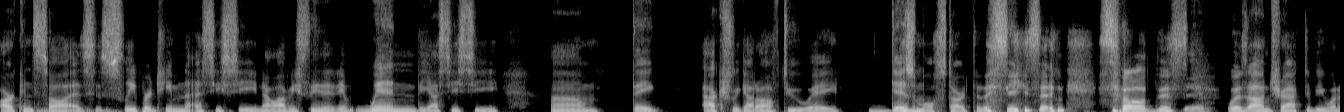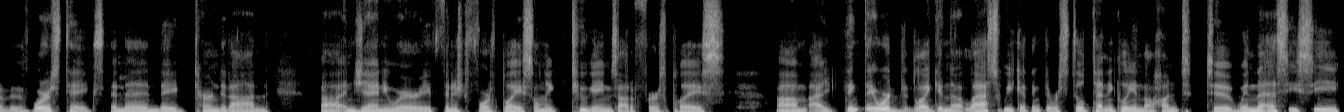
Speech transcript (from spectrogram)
Arkansas as his sleeper team in the SEC. Now, obviously, they didn't win the SEC. Um, they actually got off to a dismal start to the season. So this was on track to be one of his worst takes. And then they turned it on uh, in January, finished fourth place, only two games out of first place. Um, I think they were like in the last week, I think they were still technically in the hunt to win the SEC.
